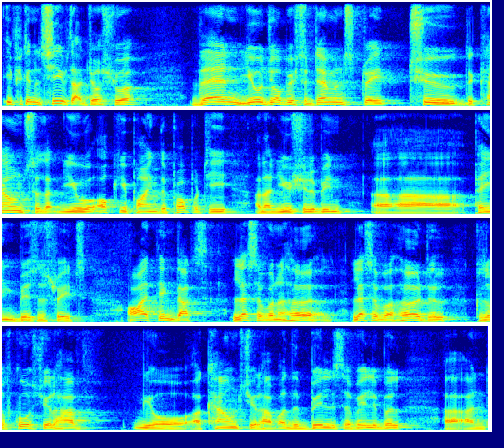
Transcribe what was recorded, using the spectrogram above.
If you can achieve that, Joshua, then your job is to demonstrate to the council that you were occupying the property and that you should have been uh, paying business rates. I think that's less of, an, less of a hurdle because, of course, you'll have your accounts, you'll have other bills available, uh, and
